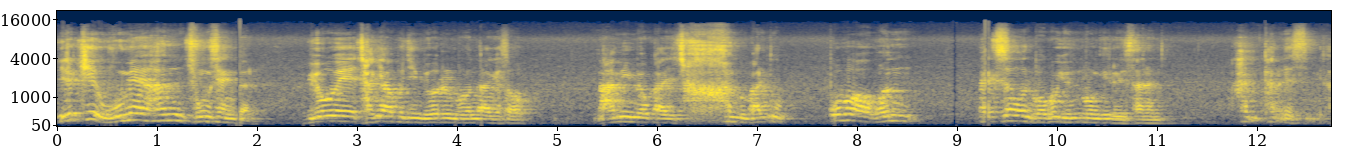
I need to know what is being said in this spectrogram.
이렇게 우매한 중생들, 묘에 자기 아버지 묘를 모른다고 해서 남이 묘까지 전부 말도 뽑아온 백성을 보고 윤봉길 의사는 한탄을 했습니다.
